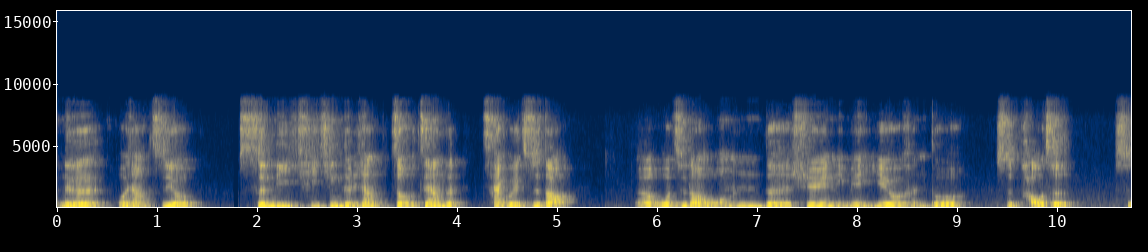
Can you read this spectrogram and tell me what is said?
那个，我想只有身历其境的，像走这样的才会知道。呃，我知道我们的学员里面也有很多。是跑者，是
